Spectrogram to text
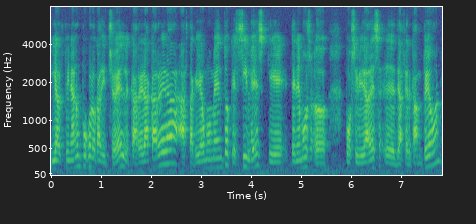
y al final un poco lo que ha dicho él, carrera a carrera, hasta que llega un momento que sí ves que tenemos eh, posibilidades eh, de hacer campeón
